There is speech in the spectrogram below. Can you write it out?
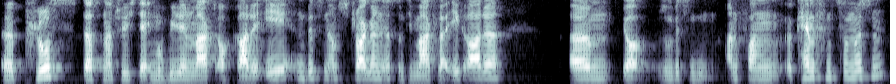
Äh, plus, dass natürlich der Immobilienmarkt auch gerade eh ein bisschen am struggeln ist und die Makler eh gerade ähm, ja, so ein bisschen anfangen, äh, kämpfen zu müssen.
